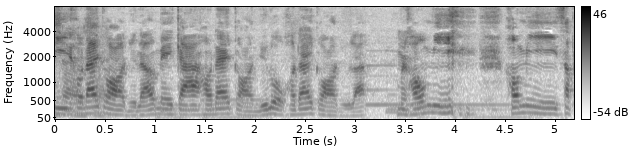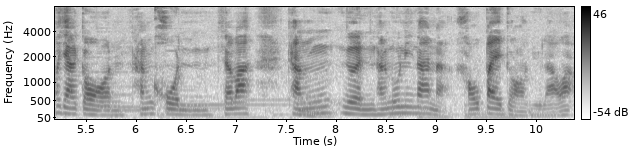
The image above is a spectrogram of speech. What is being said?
จีนใช่เขาได้ใช่ก่อนอยู่แล้วอเมริกาเขาได้ก่อนยุโรปเขาได้ก่อนอยู่แล้ว เหมือนเขามีเขามีทรัพยากรทั้งคนใช่ปะทั้งเงินทั้งนู่นนี่นั่นอะเขาไปก่อนอยู่แล้วอะ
